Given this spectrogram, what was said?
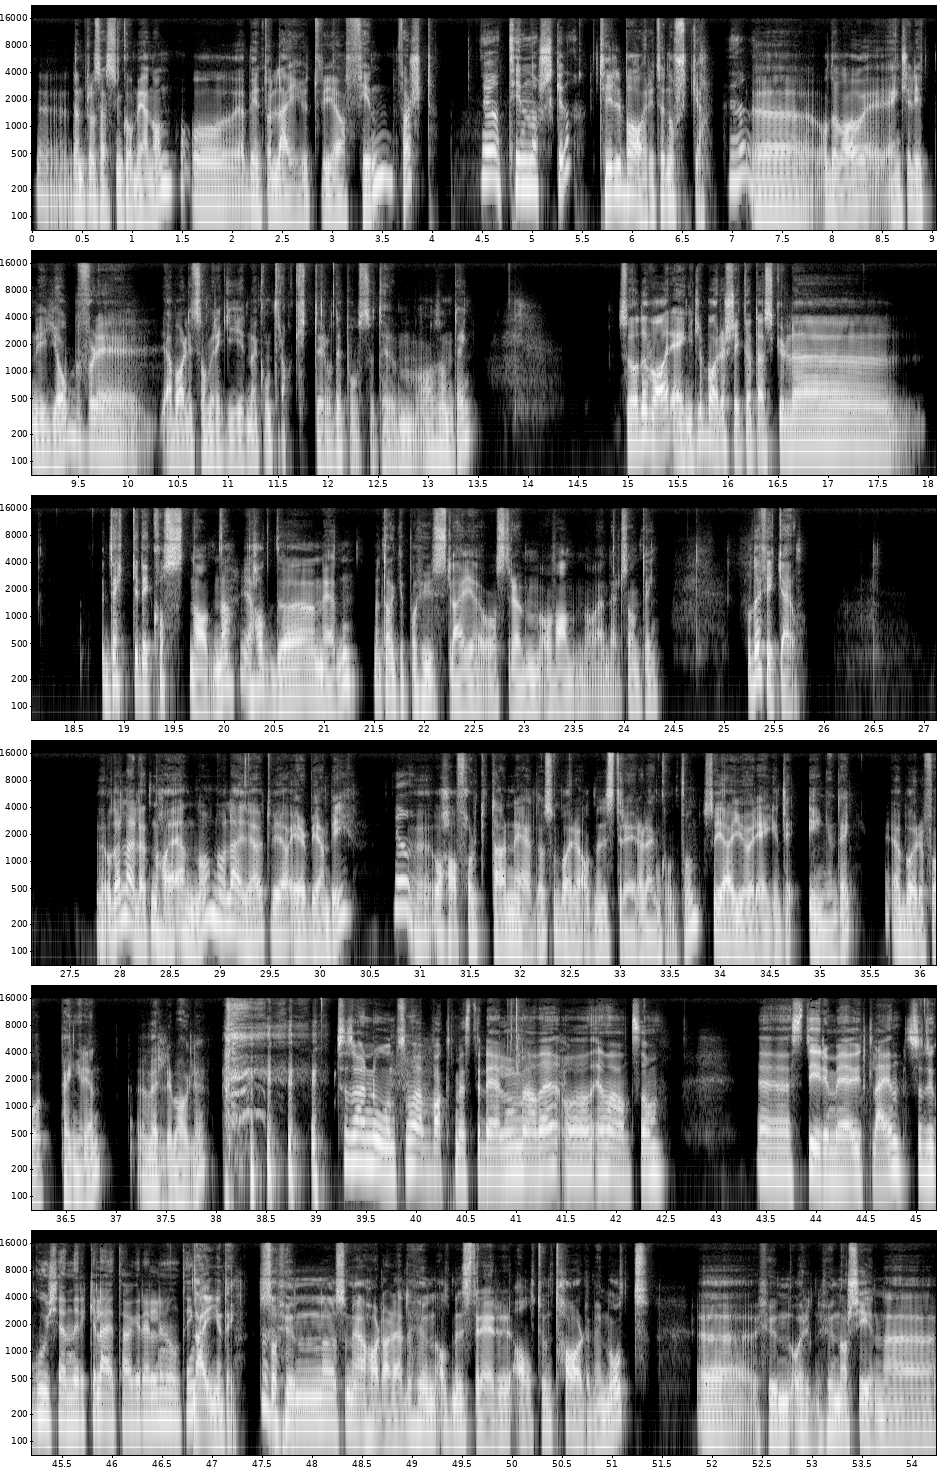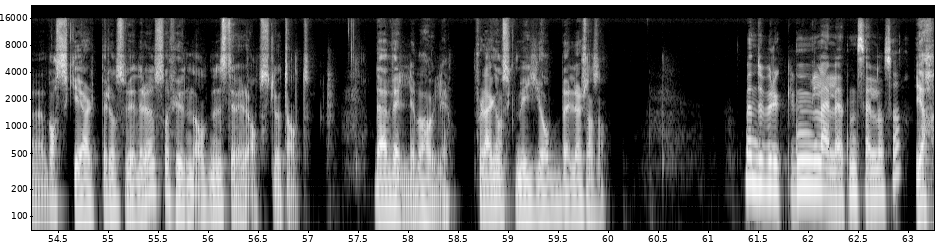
Den prosessen kom igjennom, og jeg begynte å leie ut via Finn først. Ja, Til norske, da? Til bare til norske. Ja. Uh, og det var jo egentlig litt mye jobb, fordi jeg var litt sånn rigid med kontrakter og depositum og sånne ting. Så det var egentlig bare slik at jeg skulle dekke de kostnadene jeg hadde med den, med tanke på husleie og strøm og vann og en del sånne ting. Og det fikk jeg jo. Og den leiligheten har jeg ennå. Nå leier jeg ut via Airbnb. Ja. Eh, og har folk der nede som bare administrerer den kontoen. Så jeg gjør egentlig ingenting. Jeg bare får penger inn. Veldig behagelig. så du det noen som har vaktmesterdelen av det, og en annen som uh, styrer med utleien, så du godkjenner ikke leietager eller noen ting? Nei, ingenting. Så hun som jeg har der nede, hun administrerer alt. Hun tar dem imot. Uh, hun, ordner, hun har sine vaskehjelper osv., så, videre, så hun administrerer absolutt alt. Det er veldig behagelig, for det er ganske mye jobb ellers, altså. Men du bruker den leiligheten selv også? Ja,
